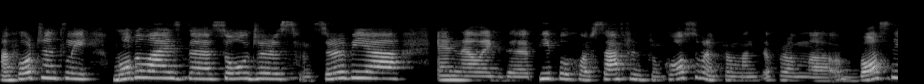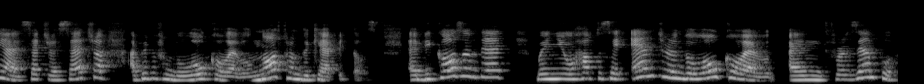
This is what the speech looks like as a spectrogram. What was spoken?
unfortunately mobilized uh, soldiers from Serbia and uh, like the people who are suffering from Kosovo and from uh, from uh, Bosnia, etc., etc., are people from the local level, not from the capitals. And because of that, when you have to say enter in the local level, and for example,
